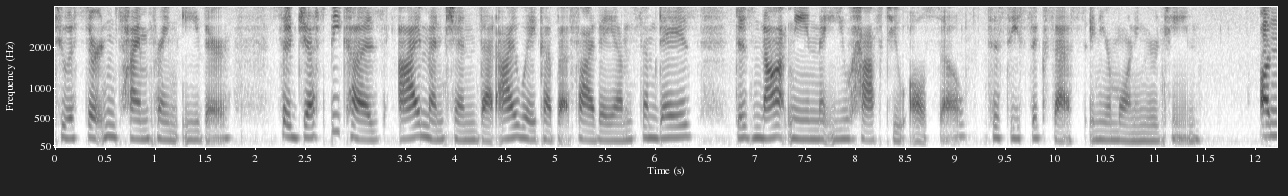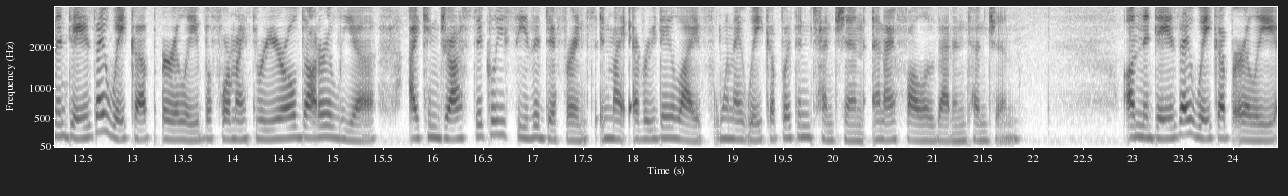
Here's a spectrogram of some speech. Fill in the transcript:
to a certain time frame either. So just because I mentioned that I wake up at 5 a.m. some days does not mean that you have to also to see success in your morning routine. On the days I wake up early before my three year old daughter Leah, I can drastically see the difference in my everyday life when I wake up with intention and I follow that intention. On the days I wake up early,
